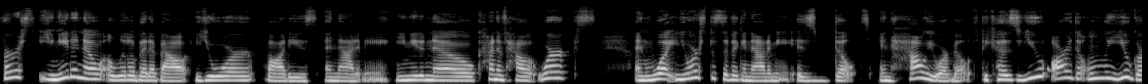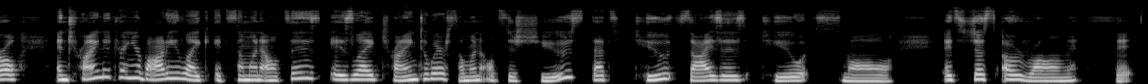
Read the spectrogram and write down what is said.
First, you need to know a little bit about your body's anatomy. You need to know kind of how it works and what your specific anatomy is built and how you are built because you are the only you girl and trying to train your body like it's someone else's is like trying to wear someone else's shoes. That's two sizes too small. It's just a wrong fit.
